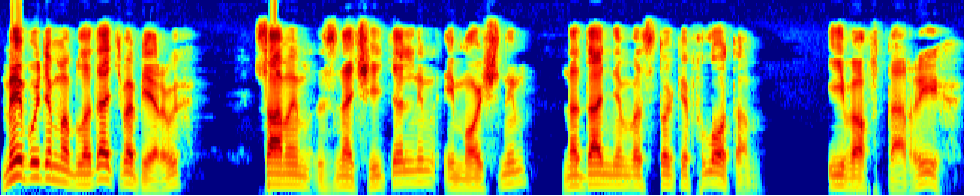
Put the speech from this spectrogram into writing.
мы будем обладать, во-первых, самым значительным и мощным на Дальнем Востоке флотом, и, во-вторых,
